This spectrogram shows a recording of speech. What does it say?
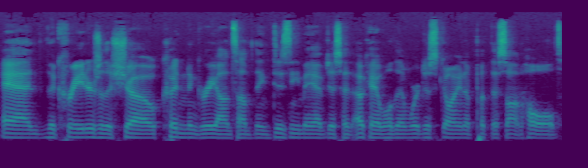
and the creators of the show couldn't agree on something, Disney may have just said, "Okay, well then we're just going to put this on hold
